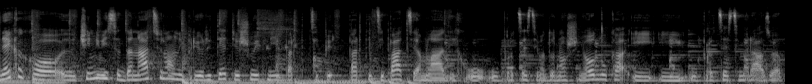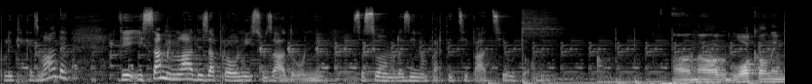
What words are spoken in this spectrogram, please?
nekako e, čini mi se da nacionalni prioritet još uvijek nije participacija mladih u, u procesima donošenja odluka i, i u procesima razvoja politike za mlade, gdje i sami mladi zapravo nisu zadovoljni sa svojom razinom participacije u tome. A na lokalnim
